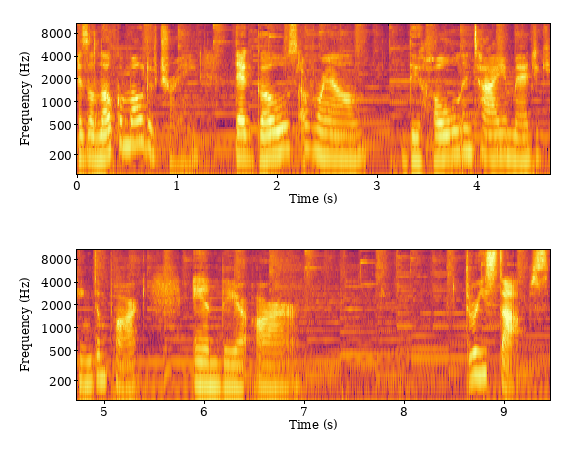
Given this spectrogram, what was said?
is a locomotive train that goes around the whole entire Magic Kingdom park, and there are three stops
